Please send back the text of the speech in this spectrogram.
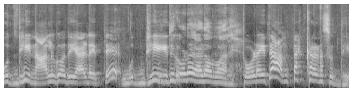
బుద్ధి నాలుగోది యాడ్ అయితే బుద్ధి కూడా యాడ్ అవ్వాలి తోడైతే అంతఃకరణ శుద్ధి.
